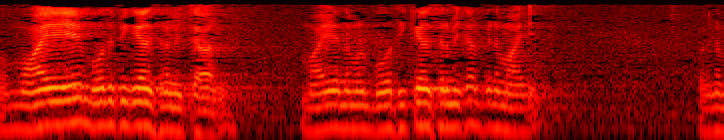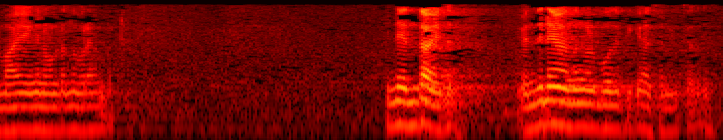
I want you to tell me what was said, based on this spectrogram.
മായയെ ബോധിപ്പിക്കാൻ ശ്രമിച്ചാൽ മായയെ നമ്മൾ ബോധിക്കാൻ ശ്രമിച്ചാൽ പിന്നെ മായ. പിന്നെ മായ എങ്ങനെ ഉണ്ടെന്ന് പറയാൻ പറ്റും. പിന്നെ എന്താ ഇത്? എന്തിനാണ് നിങ്ങൾ ബോധിപ്പിക്കാൻ ശ്രമിച്ചത്?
